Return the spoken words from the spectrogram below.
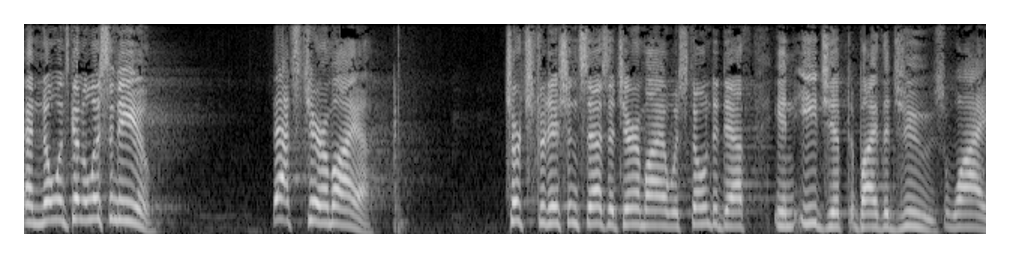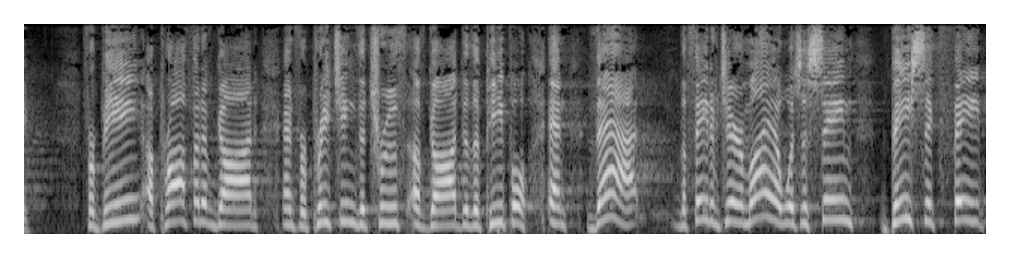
and no one's going to listen to you. That's Jeremiah. Church tradition says that Jeremiah was stoned to death in Egypt by the Jews. Why? For being a prophet of God and for preaching the truth of God to the people. And that, the fate of Jeremiah was the same basic fate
